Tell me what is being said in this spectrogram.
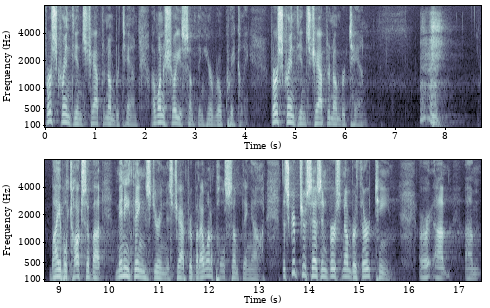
1 Corinthians, chapter number 10. I want to show you something here real quickly. 1 Corinthians, chapter number 10. Bible talks about many things during this chapter, but I want to pull something out. The scripture says in verse number 13, or um, um,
